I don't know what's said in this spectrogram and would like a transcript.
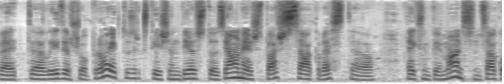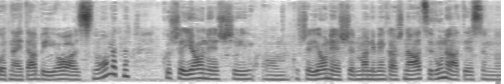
bet līdz ar šo projektu uzrakstīšanu Dievs tos jauniešus pašus sāka vest, teiksim, pie manis, un sākotnēji tā bija oāzes nometne, kur šie jaunieši, um, kur šie jaunieši ar mani vienkārši nāca runāties un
